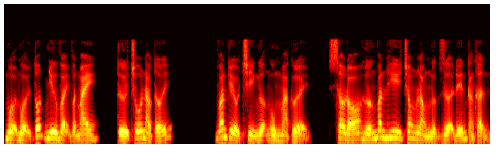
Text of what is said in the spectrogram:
muội muội tốt như vậy vẫn may, từ chỗ nào tới. Văn Kiều chỉ ngượng ngùng mà cười, sau đó hướng Văn Hy trong lòng ngược dựa đến càng khẩn.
